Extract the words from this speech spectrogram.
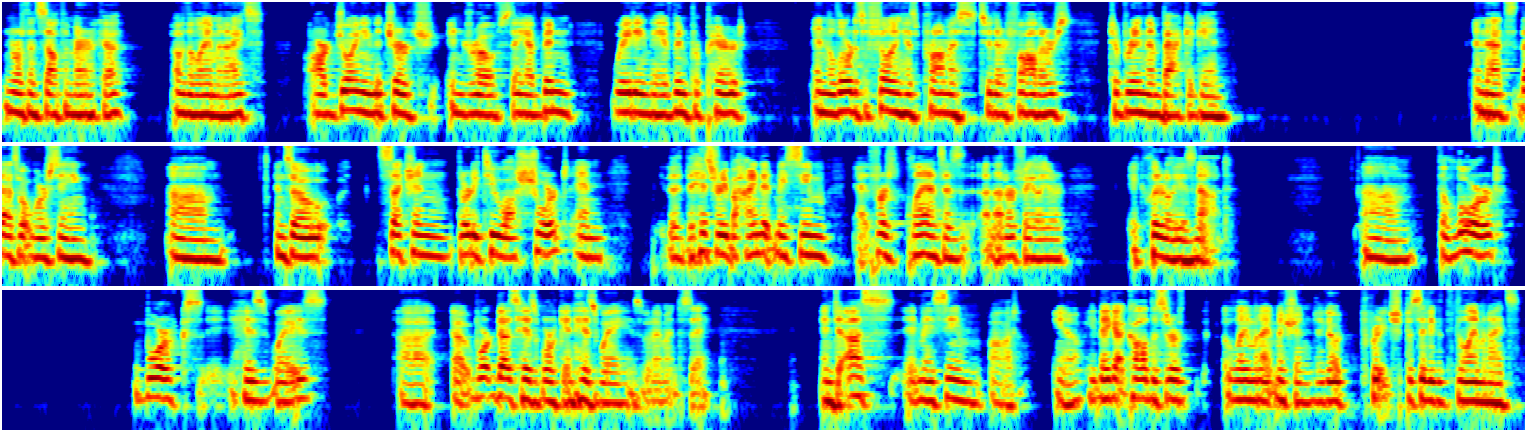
North and South America of the Lamanites are joining the church in droves. They have been waiting, they have been prepared, and the Lord is fulfilling his promise to their fathers to bring them back again. And that's that's what we're seeing. Um, and so section 32 while short and the, the history behind it may seem at first glance as an utter failure. It clearly is not um, the Lord works His ways, uh, uh, does His work in His way, is what I meant to say. And to us, it may seem odd. You know, they got called to serve a Lamanite mission to go preach specifically to the Lamanites.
